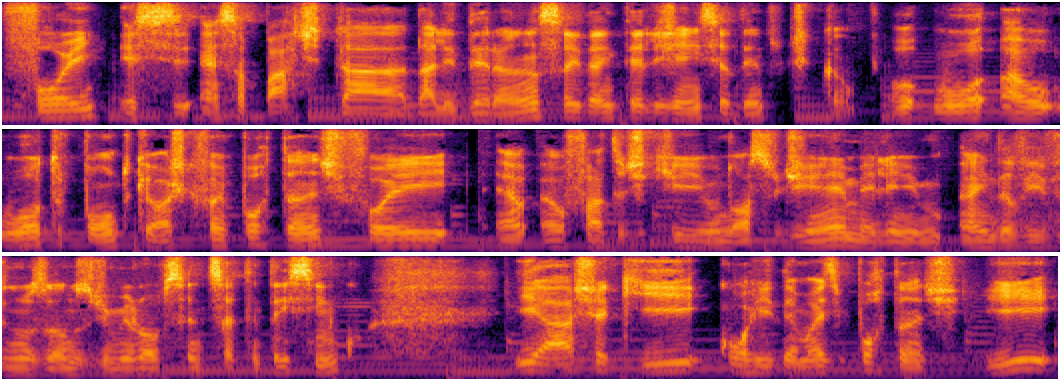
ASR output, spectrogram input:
foi esse, essa parte da, da liderança e da inteligência dentro de campo. O, o, o, outro ponto que eu acho que foi importante foi é, é, o fato de que o nosso GM ele ainda vive nos anos de 1975 e acha que corrida é mais importante. E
